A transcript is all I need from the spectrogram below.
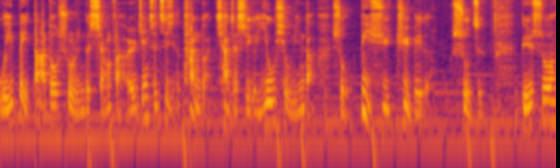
违背大多数人的想法而坚持自己的判断，恰恰是一个优秀领导所必须具备的素质。比如说，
